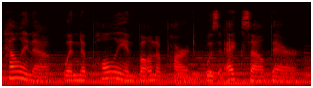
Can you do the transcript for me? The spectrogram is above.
Helena when Napoleon Bonaparte was exiled there.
